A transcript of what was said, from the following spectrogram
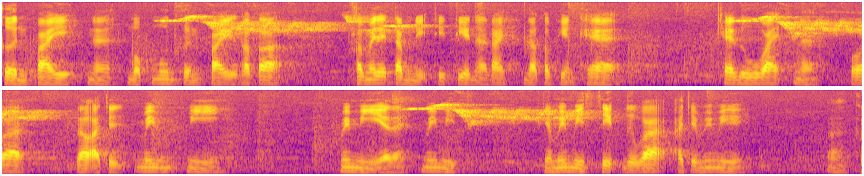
เกินไปนะหมกมุ่นเกินไป แล้วก็เขาไม่ได้ตำหนิติเตียนอะไรเราก็เพียงแค่แค่รู้ไว้นะเพราะว่าเราอาจจะไม่มีไม่มีอะไร ไม่มียังไม่มีสิทธิ์หรือว่าอาจจะไม่มีก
